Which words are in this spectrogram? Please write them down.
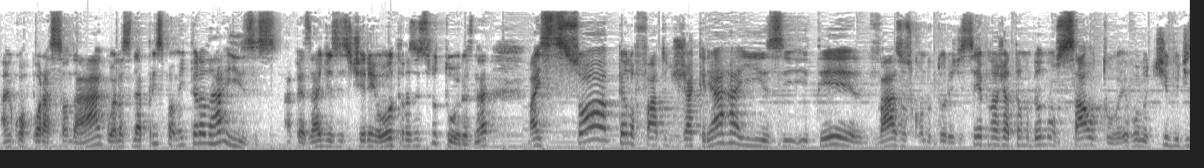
a incorporação da água, ela se dá principalmente pelas raízes, apesar de existirem outras estruturas, né? Mas só pelo fato de já criar raiz e ter vasos condutores de seiva, nós já estamos dando um salto evolutivo de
